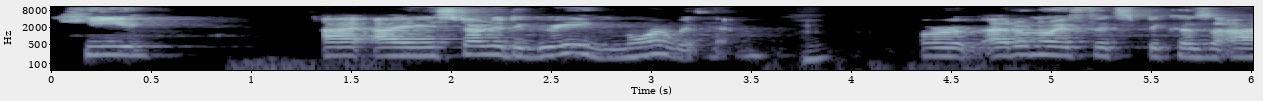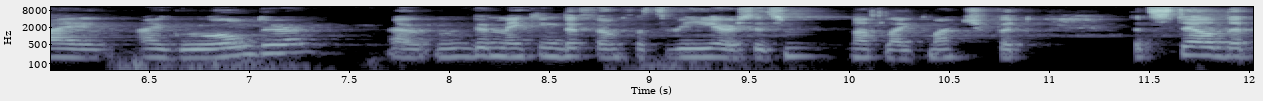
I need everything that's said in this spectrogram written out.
he I, I started agreeing more with him. Mm. Or I don't know if it's because I, I grew older. I've been making the film for three years. It's not like much, but but still that.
